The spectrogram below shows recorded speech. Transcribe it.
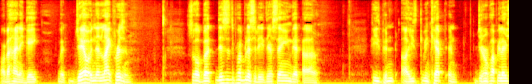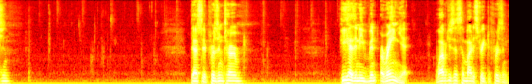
are behind a gate. But jail and then like prison. So, but this is the publicity. They're saying that uh, He's been uh, he's been kept in general population. That's a prison term. He hasn't even been arraigned yet. Why would you send somebody straight to prison?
